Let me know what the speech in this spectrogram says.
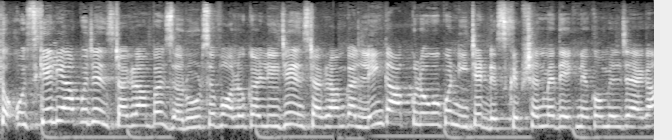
तो उसके लिए आप मुझे इंस्टाग्राम पर ज़रूर से फॉलो कर लीजिए। इंस्टाग्राम का लिंक आप लोगों को नीचे नीचे डिस्क्रिप्शन में देखने को मिल जाएगा।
